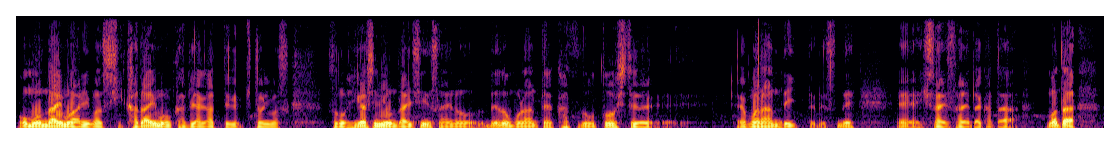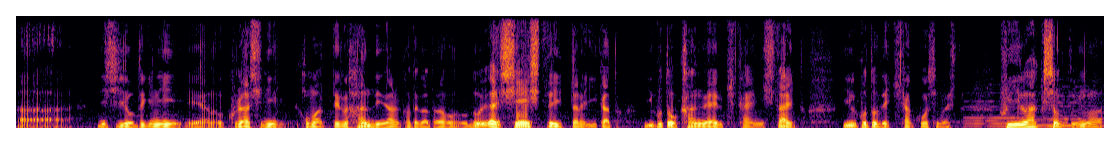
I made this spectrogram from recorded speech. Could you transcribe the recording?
問題もありますし、課題も浮かび上がってきております。その東日本大震災のでのボランティア活動を通して学んでいってですね、えー、被災された方、また、日常的に、え、あの暮らしに困っているハンディのある方々をどういうふうに支援していったらいいかということを考える機会にしたいということで企画をしました。フィールアクションというのは、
